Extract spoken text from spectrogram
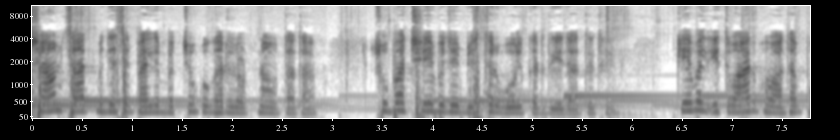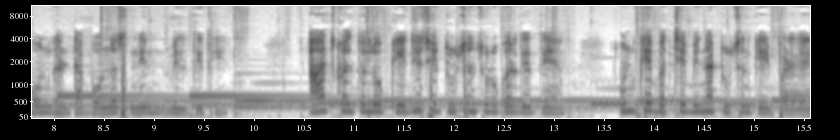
शाम सात बजे से पहले बच्चों को घर लौटना होता था। सुबह छः बजे बिस्तर गोल कर दिए जाते थे। केवल इतवार को आधा पौन घंटा बोनस नींद मिलती थी। आजकल तो लोग केजी से ट्यूशन शुरू कर देते हैं। उनके बच्चे बिना ट्यूशन के ही पढ़ गए।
